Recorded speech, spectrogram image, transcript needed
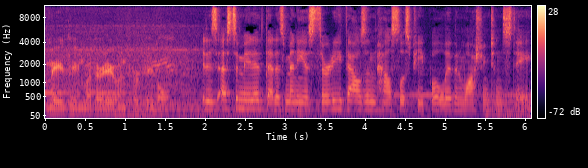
amazing what they're doing for people. It is estimated that as many as 30,000 houseless people live in Washington state.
